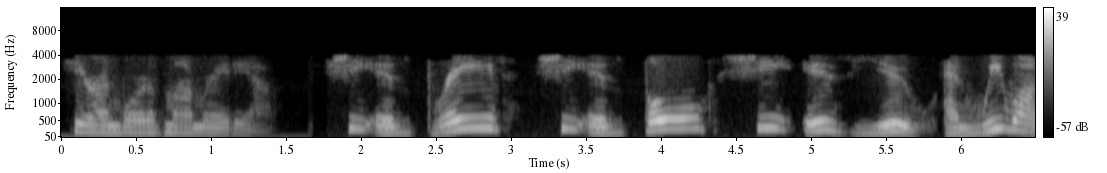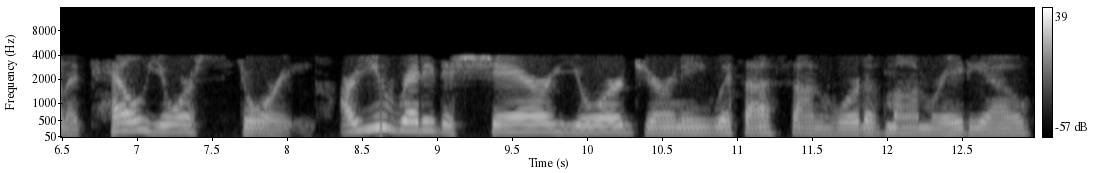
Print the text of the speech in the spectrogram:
here on Word of Mom Radio. She is brave. She is bold. She is you. And we want to tell your story. Are you ready to share your journey with us on Word of Mom Radio?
